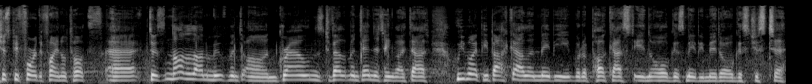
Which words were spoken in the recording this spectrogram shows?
just before the final thoughts, uh, there's not a lot of movement on grounds development, anything like that. We might be back, Alan, maybe with a podcast in August, maybe mid-August, just to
